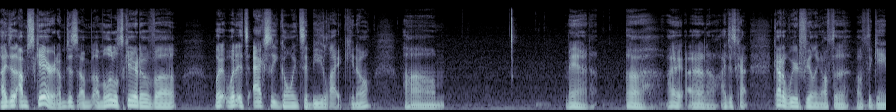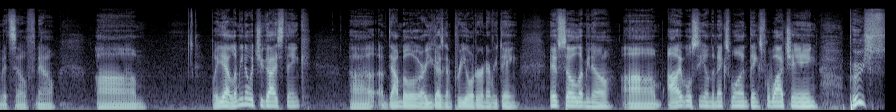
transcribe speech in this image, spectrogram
I just I'm scared. I'm just I'm I'm a little scared of uh, what what it's actually going to be like. You know, um, man, uh, I I don't know. I just got got a weird feeling off the off the game itself now. Um, but yeah, let me know what you guys think. Uh, down below, are you guys gonna pre-order and everything? If so, let me know. Um, I will see you on the next one. Thanks for watching. Peace.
